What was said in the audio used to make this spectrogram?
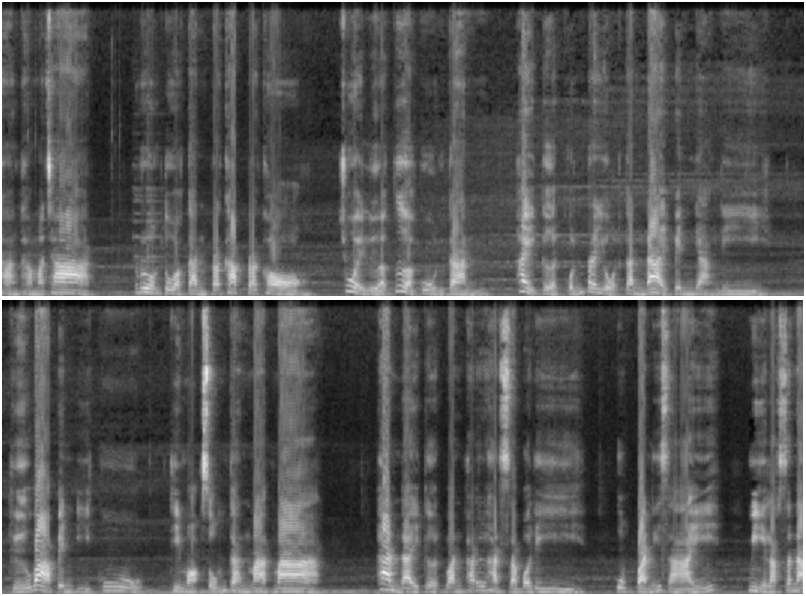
ทางธรรมชาติ รวมตัวกันประคับประคอง ช่วยเหลือเกื้อกูลกัน ให้เกิดผลประโยชน์กันได้เป็นอย่างดี ถือว่าเป็นอีกคู่ที่เหมาะสมกันมากๆ ท่านใดเกิดวันพฤหัสบดี อุปนิสัย มีลักษณะ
